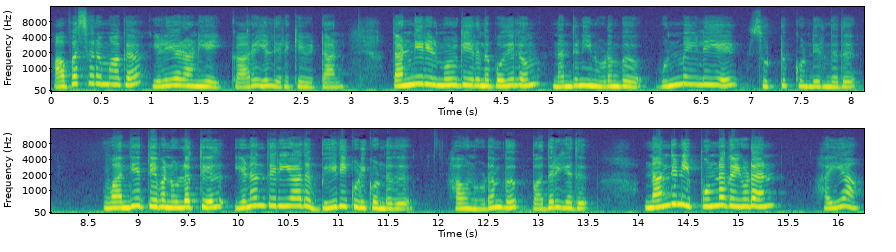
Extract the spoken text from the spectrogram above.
அவசரமாக இளையராணியை கரையில் இறக்கிவிட்டான். தண்ணீரில் மூழ்கி இருந்த போதிலும் நந்தினியின் உடம்பு உண்மையிலேயே சுட்டு கொண்டிருந்தது. வந்தியத்தேவன் உள்ளத்தில் இனந்தெரியாத பீதி குடிக்கொண்டது அவன் உடம்பு பதறியது. நந்தினி புன்னகையுடன் ஐயா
